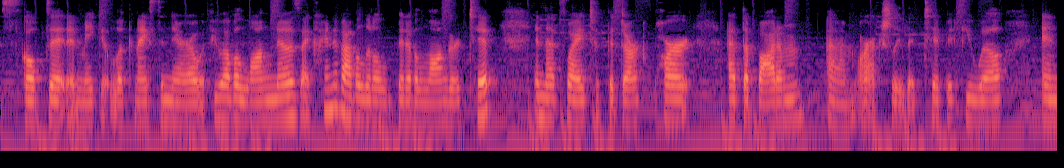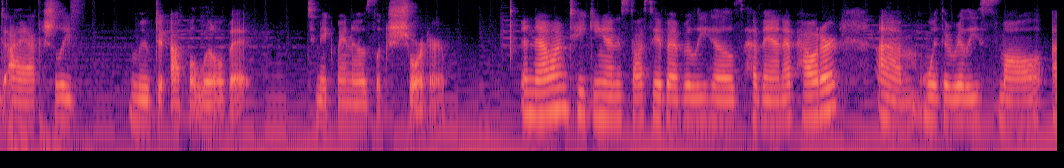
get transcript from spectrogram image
sculpt it and make it look nice and narrow. If you have a long nose, I kind of have a little bit of a longer tip, and that's why I took the dark part at the bottom, um, or actually the tip, if you will, and I actually moved it up a little bit to make my nose look shorter. And now I'm taking Anastasia Beverly Hills Havana powder um, with a really small uh,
